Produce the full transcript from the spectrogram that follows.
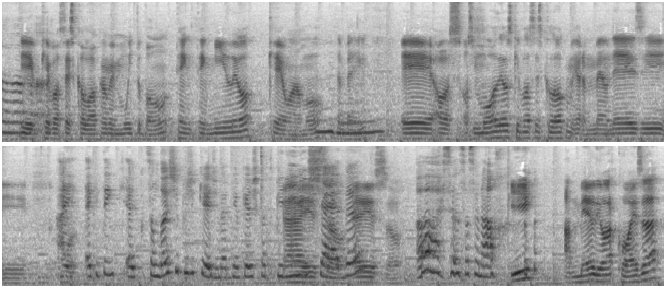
Uh. E que vocês colocam é muito bom. Tem, tem milho, que eu amo uhum. também. E os, os molhos que vocês colocam eram maionese e Aí, é que tem. É, são dois tipos de queijo, né? Tem o queijo catupiry é e isso, cheddar. É isso. Ah, sensacional. E a melhor coisa,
